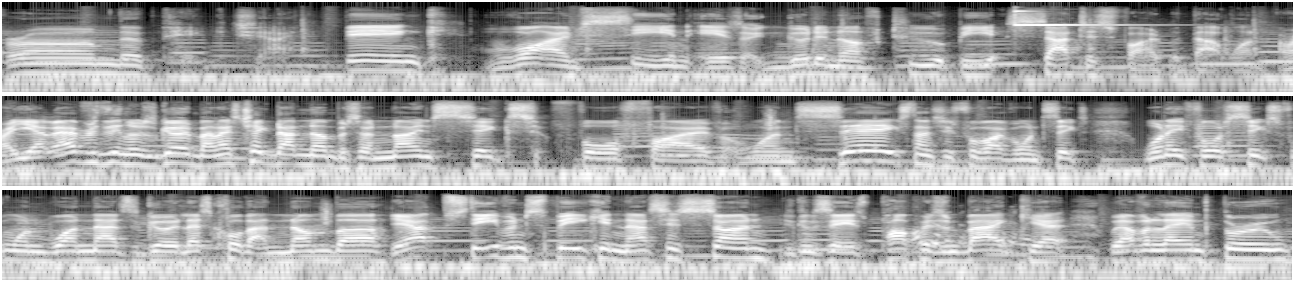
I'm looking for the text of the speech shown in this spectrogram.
From the picture. I think what I'm seeing is good enough to be satisfied with that one. All right, yeah, everything looks good, man. Let's check that number. So 964516, 964516, 1846411, that's good. Let's call that number. Yep, Steven speaking, that's his son. He's gonna say his pop isn't back yet. We haven't let him through.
